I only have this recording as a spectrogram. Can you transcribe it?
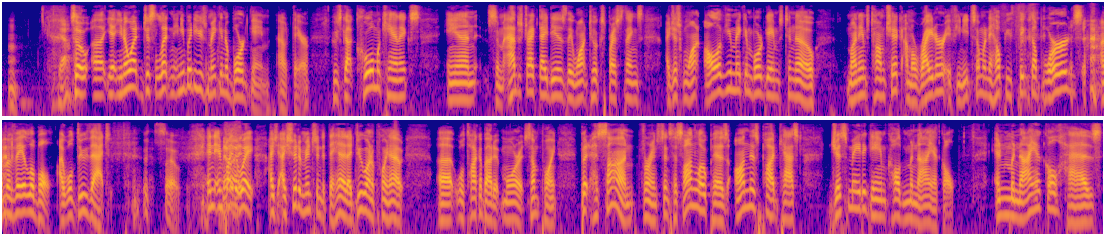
Yeah. So uh, yeah, you know what? Just letting anybody who's making a board game out there, who's got cool mechanics and some abstract ideas they want to express things, I just want all of you making board games to know. My name's Tom Chick. I'm a writer. If you need someone to help you think up words, I'm available. I will do that. so, and, and No, by the way, I, I should have mentioned at the head. I do want to point out. Uh, we'll talk about it more at some point. But Hassan, for instance, Hassan Lopez on this podcast just made a game called Maniacal. And Maniacal has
